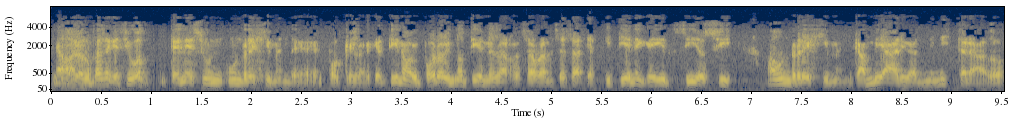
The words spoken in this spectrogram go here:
No, lo que pasa es que si vos tenés un, un régimen de, porque la Argentina hoy por hoy no tiene la reserva necesaria y tiene que ir sí o sí a un régimen cambiario administrado,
